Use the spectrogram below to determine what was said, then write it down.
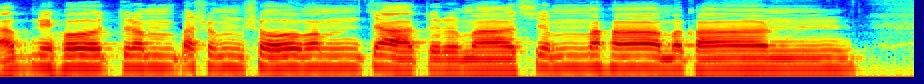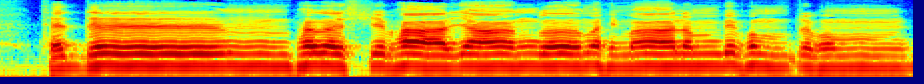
अग्निहोत्रं पशुं सोमं चातुर्मास्यं महामखान्। सिद्धिर्भगस्य भार्याङ्गमहिमानं विभुं प्रभुम्।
